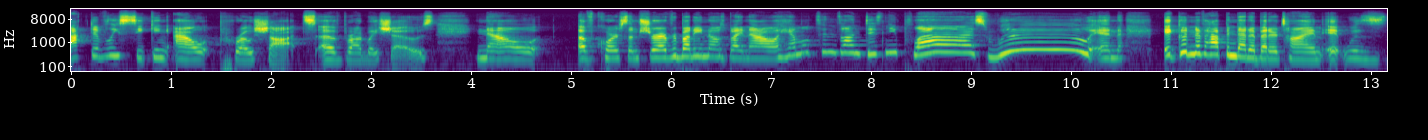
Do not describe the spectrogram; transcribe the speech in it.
actively seeking out pro shots of Broadway shows. Now, of course, I'm sure everybody knows by now, Hamilton's on Disney Plus. Woo! And it couldn't have happened at a better time. It was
